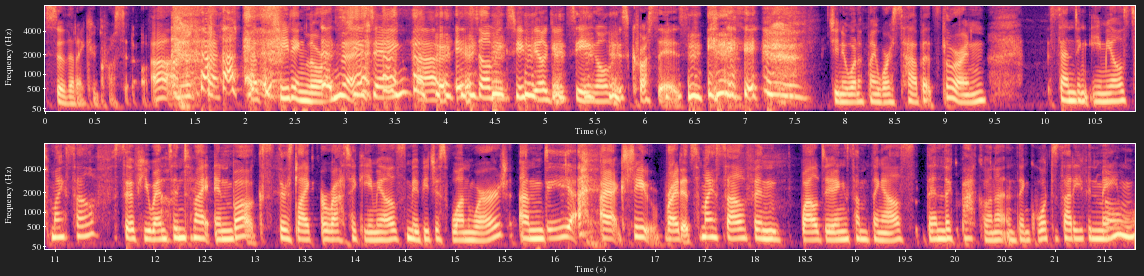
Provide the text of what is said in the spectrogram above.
so that I can cross it off. That's cheating, Lauren. That's cheating, but it still makes me feel good seeing all those crosses. Do you know one of my worst habits, Lauren? Sending emails to myself. So if you went into my inbox, there's like erratic emails, maybe just one word. And Yeah. I actually write it to myself and while doing something else, then look back on it and think, what does that even mean?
